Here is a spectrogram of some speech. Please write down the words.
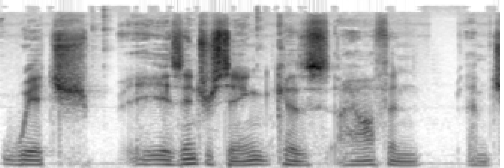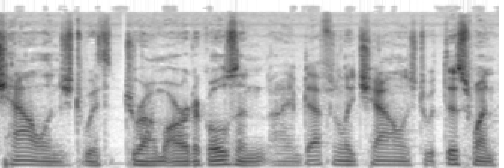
which is interesting because I often am challenged with Drum articles, and I am definitely challenged with this one.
